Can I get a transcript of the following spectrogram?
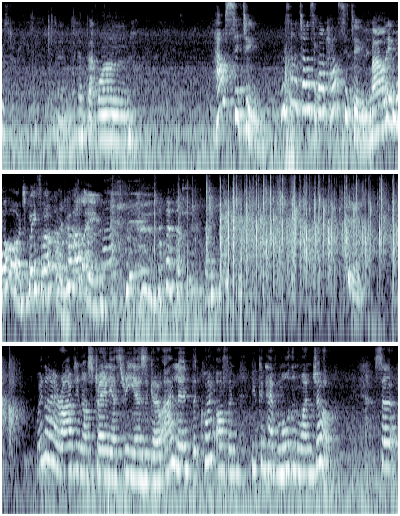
And I had that one. House sitting. Who's going to tell us about house sitting? Marlene Ward. Please welcome Marlene. When I arrived in Australia three years ago, I learned that quite often you can have more than one job. So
